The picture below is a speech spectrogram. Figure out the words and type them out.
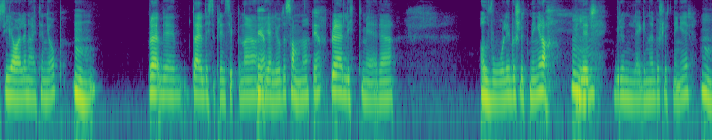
si ja eller nei til en jobb. Mm. For det, det, er jo disse prinsippene ja. gjelder jo det samme. Ja. For det er litt mer alvorlige beslutninger, da. Mm. Eller grunnleggende beslutninger mm.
